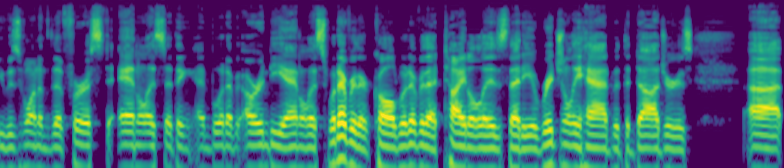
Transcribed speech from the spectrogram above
He was one of the first analysts, I think, uh, whatever R and D analysts, whatever they're called, whatever that title is that he originally had with the Dodgers. Uh,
